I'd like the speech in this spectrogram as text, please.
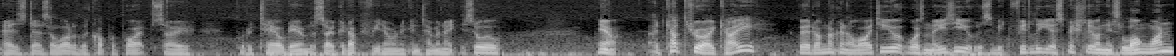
as does a lot of the copper pipes, so put a towel down to soak it up if you don't want to contaminate your soil. Now, it cut through okay, but I'm not going to lie to you, it wasn't easy. It was a bit fiddly, especially on this long one,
